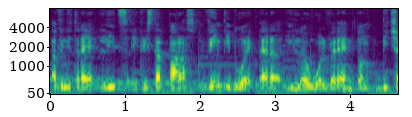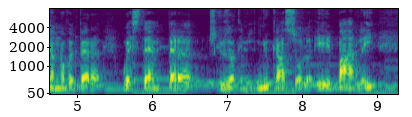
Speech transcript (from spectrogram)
a 23 Leeds e Crystal Palace, 22 per il Wolverhampton, 19 per West Ham, per scusatemi, Newcastle e Barley.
